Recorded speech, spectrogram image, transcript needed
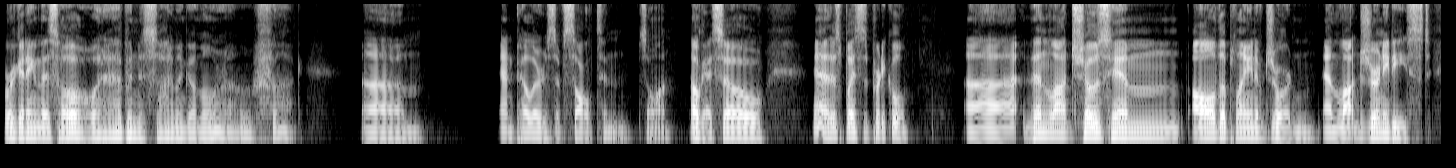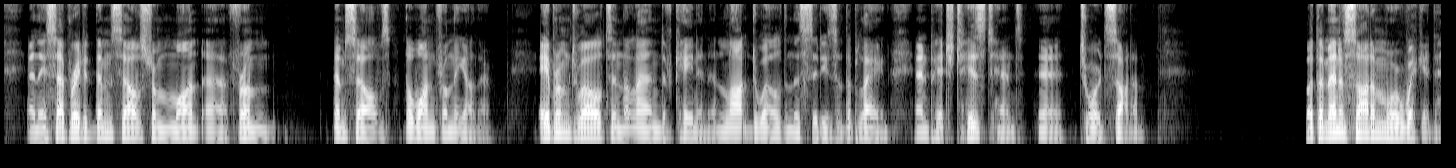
we're getting this. Oh, what happened to Sodom and Gomorrah? Oh, fuck. Um, and pillars of salt and so on. Okay, so yeah, this place is pretty cool. Uh, then Lot chose him all the plain of Jordan, and Lot journeyed east, and they separated themselves from one, uh, from themselves the one from the other. Abram dwelt in the land of Canaan, and Lot dwelled in the cities of the plain, and pitched his tent eh, toward Sodom. But the men of Sodom were wicked,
